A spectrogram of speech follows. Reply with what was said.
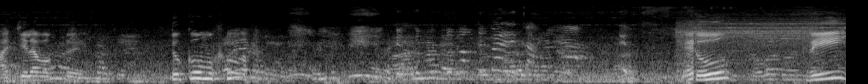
आजीला बघतोय. टुकू मुकू. टू थ्री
